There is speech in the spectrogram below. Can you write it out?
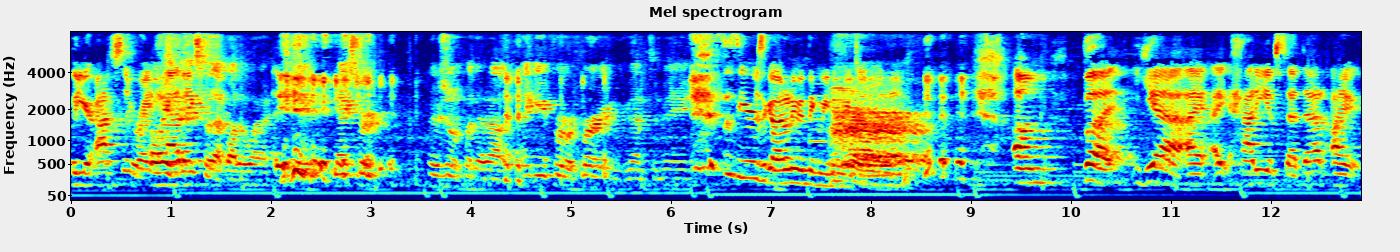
But you're absolutely right. Oh, hey, Having- thanks for that, by the way. thanks for. I just want to put that out. Thank you for referring them to me. this is years ago. I don't even think we knew each other. um, but yeah, I, I had he have said that, I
